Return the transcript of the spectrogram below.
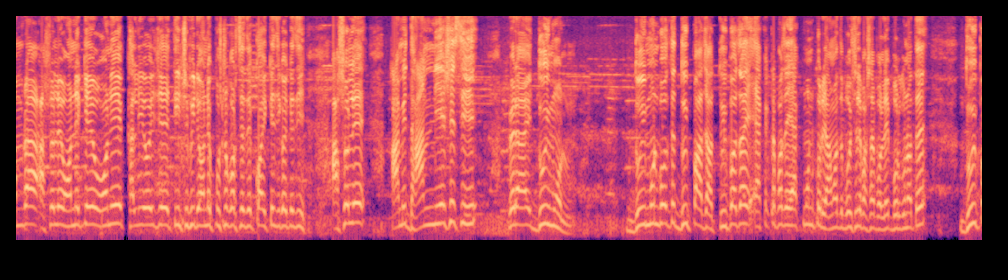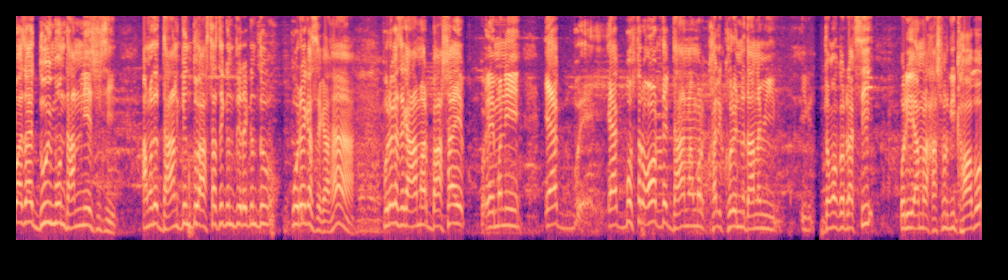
আমরা আসলে অনেকে অনেক খালি ওই যে তিনশো ফিটে অনেক প্রশ্ন করছে যে কয় কেজি কয় কেজি। আসলে আমি ধান নিয়ে এসেছি প্রায় দুই মন। দুই মন বলতে দুই পাজা। দুই পাজায় এক একটা পাজায় এক মন করে, আমাদের বৈশালী ভাষায় বলে, বরগুনাতে। দুই পাজায় দুই মন ধান নিয়ে এসেছি। আমাদের ধান কিন্তু আস্তে আস্তে কিন্তু এটা কিন্তু পড়ে গেছে গা হ্যাঁ? পড়ে গেছে গা। আমার বাসায় মানে এক এক বস্তার অর্ধেক ধান আমার খালি খরিন্য ধান আমি জমা করে রাখছি। ওরি আমরা হাঁস মুরগি খাওয়াবো।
